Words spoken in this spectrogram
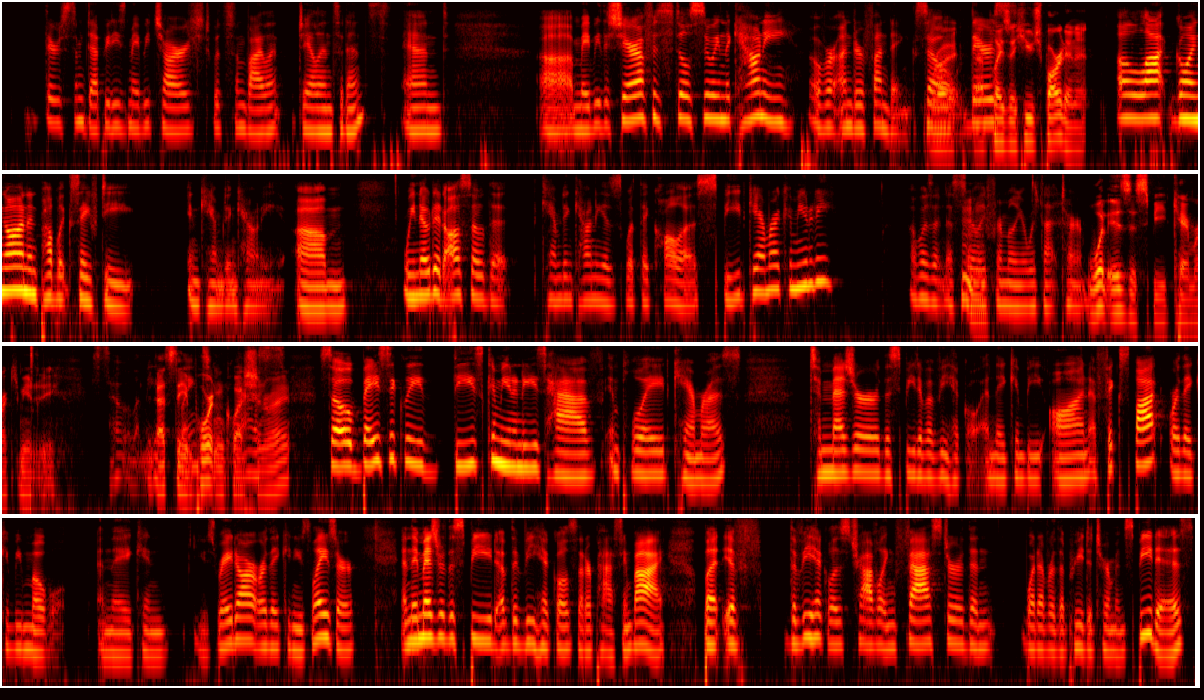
there's some deputies maybe charged with some violent jail incidents and uh, maybe the sheriff is still suing the county over underfunding. So right. there's that plays a huge part in it. A lot going on in public safety in Camden County. Um, we noted also that Camden County is what they call a speed camera community. I wasn't necessarily hmm. familiar with that term. What is a speed camera community? So let me. That's the important question, yes. right? So basically, these communities have employed cameras to measure the speed of a vehicle and they can be on a fixed spot or they can be mobile and they can use radar or they can use laser and they measure the speed of the vehicles that are passing by. But if the vehicle is traveling faster than whatever the predetermined speed is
